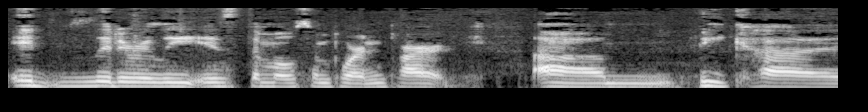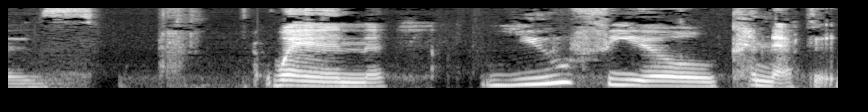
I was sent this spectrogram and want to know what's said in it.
It literally is the most important part um, because when you feel connected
